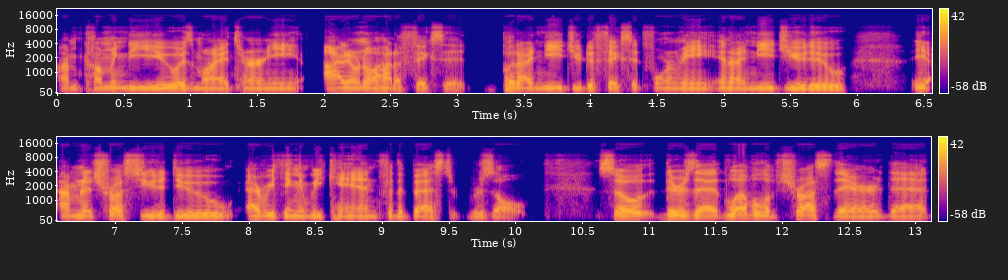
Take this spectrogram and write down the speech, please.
I'm coming to you as my attorney. I don't know how to fix it, but I need you to fix it for me, and I need you to. I'm going to trust you to do everything that we can for the best result. So there's that level of trust there that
